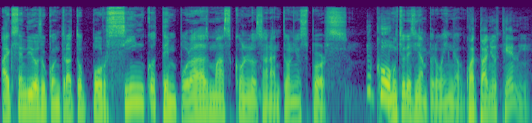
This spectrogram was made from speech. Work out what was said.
ha extendido su contrato por cinco temporadas más con los San Antonio Spurs. Cinco. Muchos decían, pero venga, ¿Cuántos años tiene?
